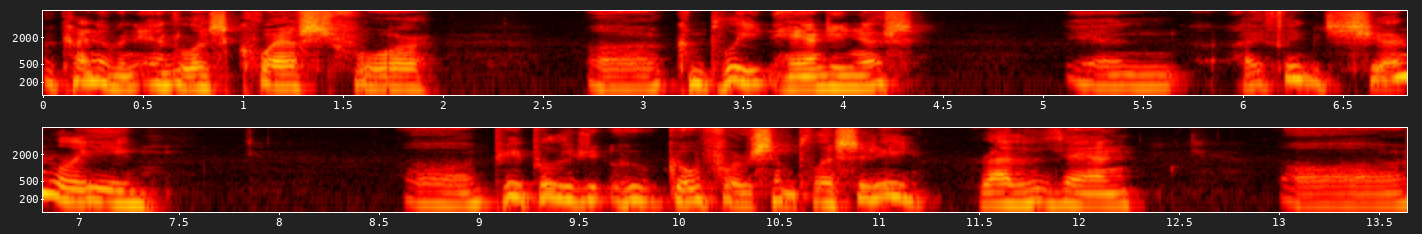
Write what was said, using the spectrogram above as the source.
a kind of an endless quest for uh, complete handiness. And I think generally uh, people who go for simplicity rather than uh,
